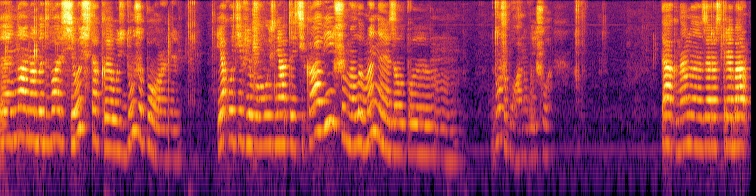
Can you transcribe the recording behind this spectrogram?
е, на, на Бедварсі. Ось таке ось дуже погане. Я хотів його зняти цікавішим, але в мене за- дуже погано вийшло. Так, нам е, зараз треба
